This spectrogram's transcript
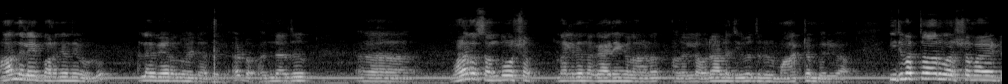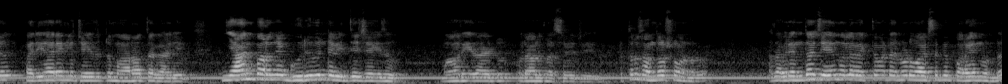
ആ നിലയിൽ പറഞ്ഞതേ ഉള്ളൂ. അല്ല വേറൊന്നും അതിന്റെ അതില്ല കേട്ടോ. അതിന്റെ അത് വളരെ സന്തോഷം നൽകുന്ന കാര്യങ്ങളാണ് അതെല്ലാം. ഒരാളുടെ ജീവിതത്തിൽ ഒരു മാറ്റം വരിക. ഇരുപത്താറ് വർഷമായിട്ട് പരിഹാരങ്ങൾ ചെയ്തിട്ട് മാറാത്ത കാര്യം ഞാൻ പറഞ്ഞ ഗുരുവിന്റെ വിദ്യ ചെയ്തു മാറിയതായിട്ട് ഒരാൾ മെസ്സേജ് ചെയ്തു. എത്ര സന്തോഷമാണത് അത്. അവരെന്താ ചെയ്യുന്നുള്ള വ്യക്തമായിട്ട് എന്നോട് വാട്സപ്പിൽ പറയുന്നുണ്ട്.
